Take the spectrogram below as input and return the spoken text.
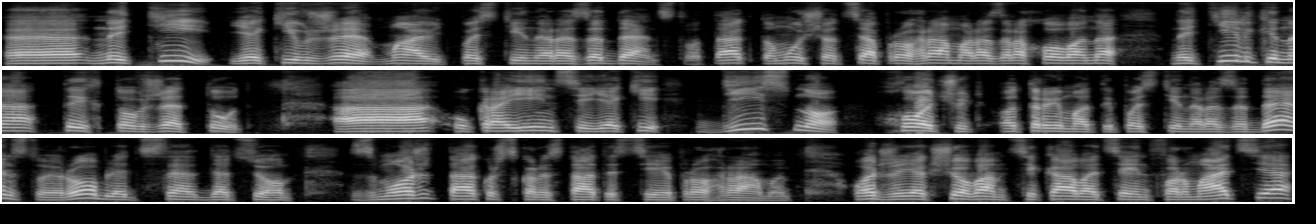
е, не ті, які вже мають постійне резидентство, так тому що ця програма розрахована не тільки на тих, хто вже тут, а українці, які дійсно хочуть отримати постійне резидентство і роблять все для цього, зможуть також скористатися цією програмою. Отже, якщо вам цікава ця інформація,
